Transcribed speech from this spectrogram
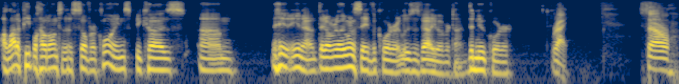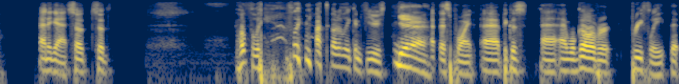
a lot of people held on to those silver coins because um, you know they don't really want to save the quarter. It loses value over time. The new quarter. Right. So, and again, so so hopefully, hopefully you're not totally confused yeah. at this point, uh, because uh, and we'll go over briefly that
